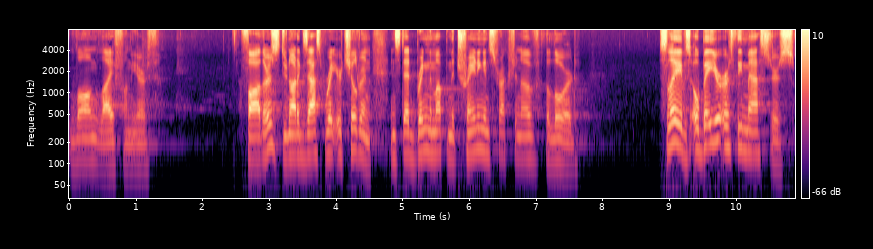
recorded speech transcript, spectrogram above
long life on the earth. Fathers, do not exasperate your children. Instead, bring them up in the training instruction of the Lord. Slaves, obey your earthly masters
